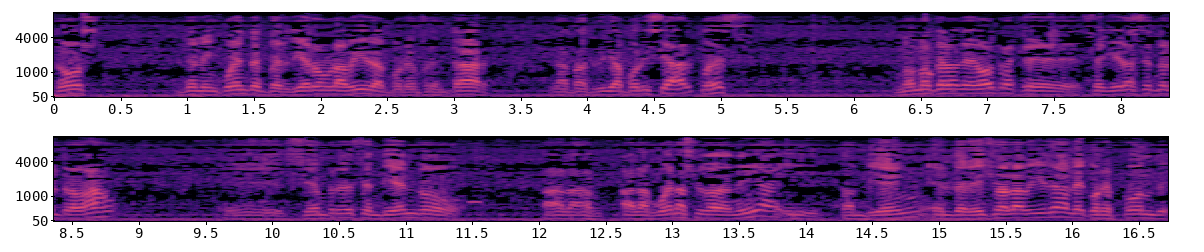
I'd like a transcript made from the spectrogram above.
dos delincuentes perdieron la vida por enfrentar la patrulla policial, pues no nos queda de otra que seguir haciendo el trabajo, eh, siempre defendiendo a la, a la buena ciudadanía y también el derecho a la vida le corresponde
